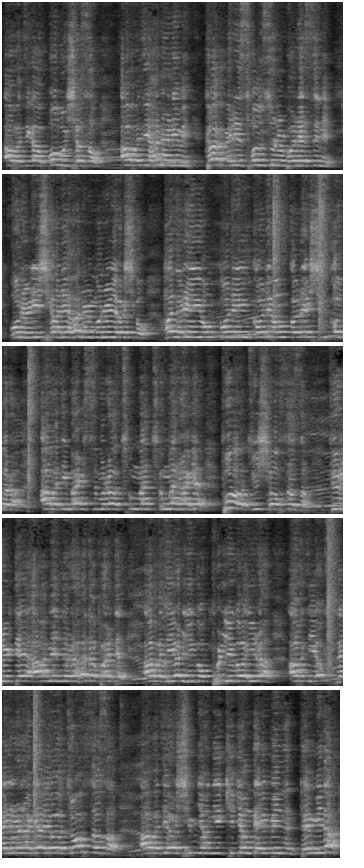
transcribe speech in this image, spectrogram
아버지가 뽑으셔서 아버지 하나님이 각별히 선수를 보냈으니 오늘 이 시간에 하늘문을 여시고 하늘의 용권의 인권의 영권의 신권으로 아버지 말씀으로 충만 충만하게 부어 주시옵소서. 들을 때 아멘으로 하답할 때 아버지 열리고 풀리고 일어 아버지 역사 일어나게 하여 주옵소서. 아버지여 심령이 기경되어 있는 됩니다.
